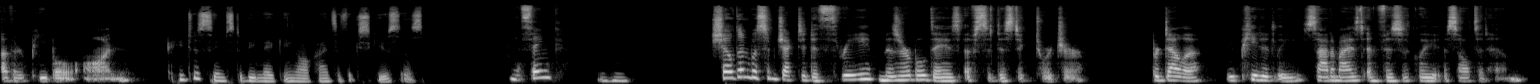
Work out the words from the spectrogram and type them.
other people on. He just seems to be making all kinds of excuses. You think? hmm Sheldon was subjected to three miserable days of sadistic torture. Berdella repeatedly sodomized and physically assaulted him.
